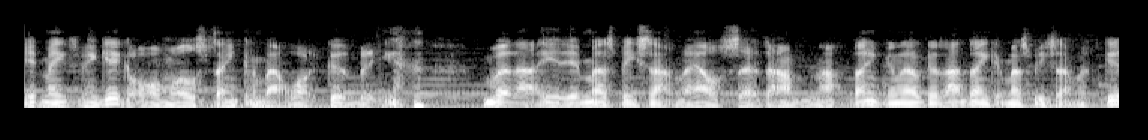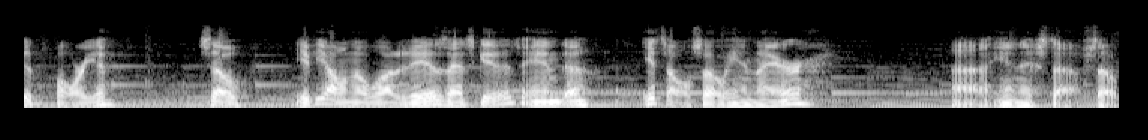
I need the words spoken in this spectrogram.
it makes me giggle almost thinking about what it could be. but uh, it, it, must be something else that I'm not thinking of because I think it must be something that's good for you. So if y'all know what it is, that's good, and uh, it's also in there uh, in this stuff. So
